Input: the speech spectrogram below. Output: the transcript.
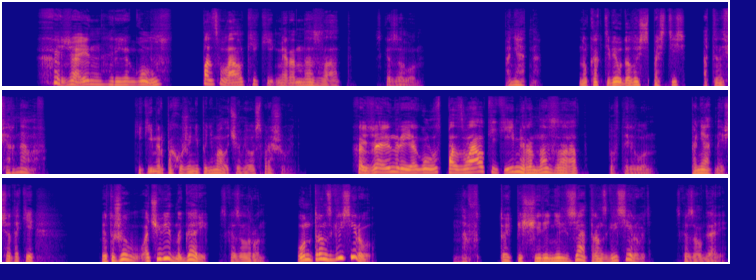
— Хозяин Регулус позвал Кикимера назад, — сказал он. — Понятно. Но как тебе удалось спастись от инферналов? Кикимер, похоже, не понимал, о чем его спрашивают. — Хозяин Регулус позвал Кикимера назад, — повторил он. — Понятно, и все-таки... — Это же очевидно, Гарри, — сказал Рон. — Он трансгрессировал. — Но в той пещере нельзя трансгрессировать, — сказал Гарри.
